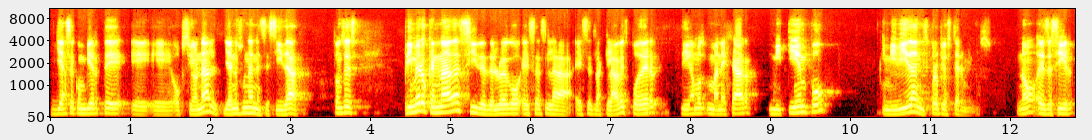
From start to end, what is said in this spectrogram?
ya se convierte eh, opcional, ya no es una necesidad. Entonces, primero que nada, sí, desde luego, esa es la, esa es la clave, es poder, digamos, manejar mi tiempo y mi vida en mis propios términos, ¿no? Es decir,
